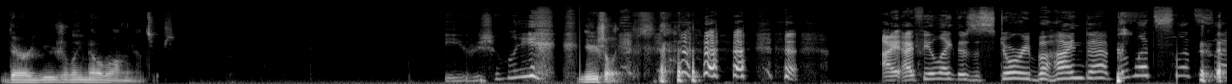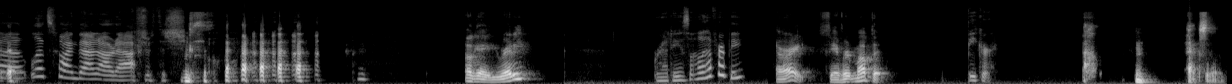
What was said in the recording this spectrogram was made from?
There are usually no wrong answers. Usually? Usually. I, I feel like there's a story behind that, but let's let's uh, let's find that out after the show. okay, you ready? Ready as I'll ever be. All right. Favorite Muppet? Beaker. Excellent.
